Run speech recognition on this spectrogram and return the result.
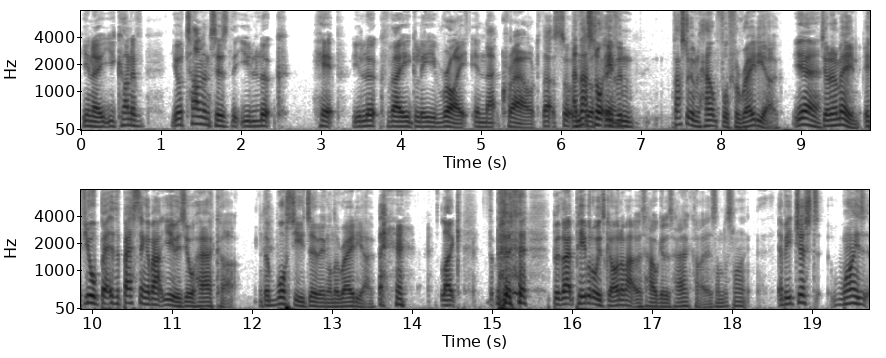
you know, you kind of your talent is that you look hip, you look vaguely right in that crowd. That's sort of And that's not thing. even that's not even helpful for radio. yeah. Do you know what I mean? If you're the best thing about you is your haircut, then what are you doing on the radio? like, but that people always go on about is how good his haircut is. I'm just like, I mean, just why is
